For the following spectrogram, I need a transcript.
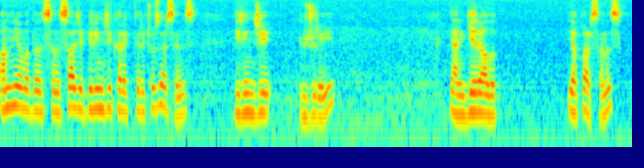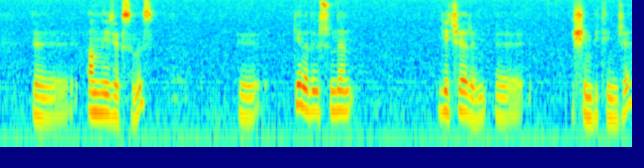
anlayamadıysanız sadece birinci karakteri çözerseniz birinci hücreyi yani geri alıp yaparsanız e, anlayacaksınız. E, gene de üstünden geçerim e, işim bitince.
